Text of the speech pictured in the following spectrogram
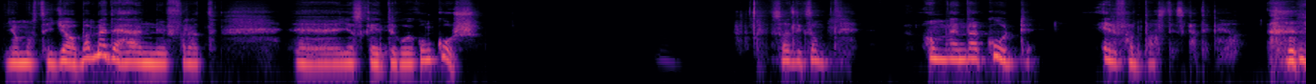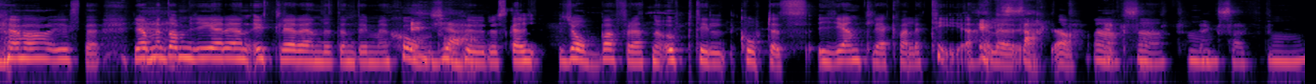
Jag måste jobba med det här nu för att eh, jag ska inte gå i konkurs. Så att liksom, omvända kort är fantastiska tycker jag. Ja, just det. Ja, men de ger en ytterligare en liten dimension Ja. på hur du ska jobba för att nå upp till kortets egentliga kvalitet. Eller- Exakt, ja, ja, exakt, mm, exakt. mm.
